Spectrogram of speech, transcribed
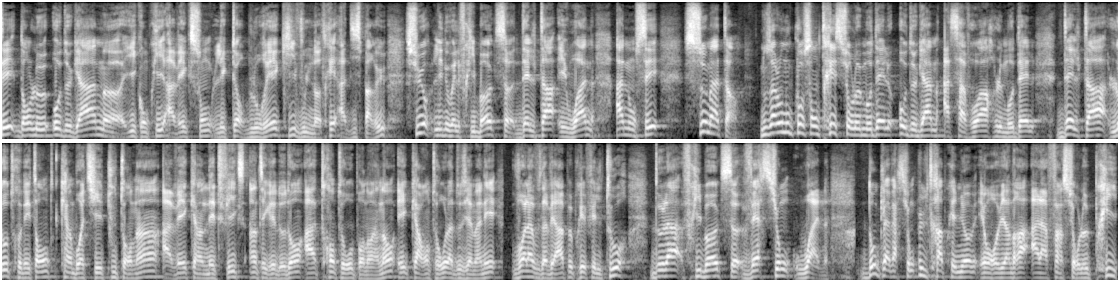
dans le haut de gamme, euh, y compris avec son lecteur Blu-ray qui, vous le noterez, a disparu sur les nouvelles Freebox Delta et One annoncées ce matin. Nous allons nous concentrer sur le modèle haut de gamme, à savoir le modèle Delta, l'autre n'étant qu'un boîtier tout en un avec un Netflix intégré dedans à 30 euros pendant un an et 40 euros la deuxième année. Voilà, vous avez à peu près fait le tour de la Freebox version One. Donc la version ultra premium et on reviendra à la fin sur le prix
